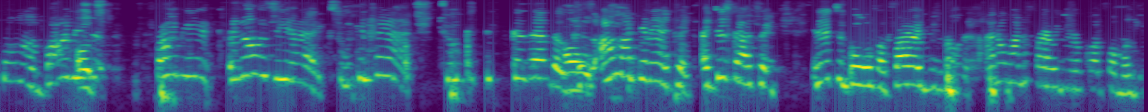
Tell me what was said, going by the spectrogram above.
Come on, buy me. Oh, the, buy me an Aussie egg so we can hatch two together. Because I'm not getting a trade. I just got a trade. And it's a go with a fire unicorn. I don't want a fire unicorn for monkey.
